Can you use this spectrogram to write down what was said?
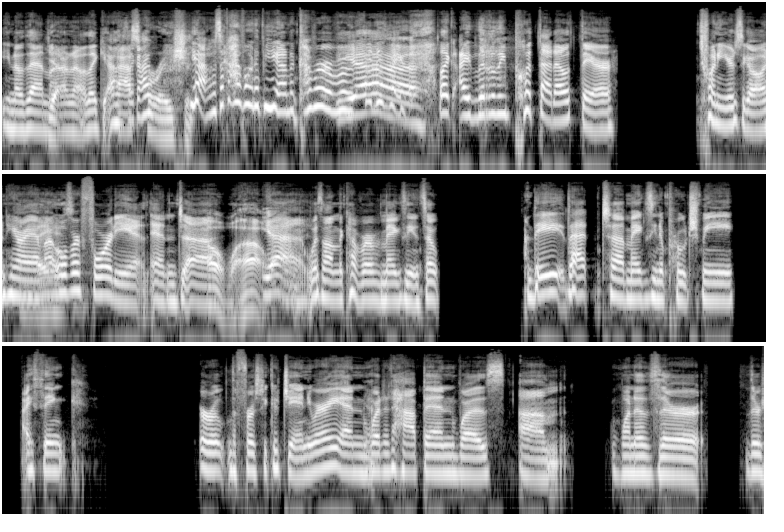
you know then Yeah. I don't know like I was Aspiration. like I, yeah I was like I want to be on a cover of a Yeah. fitness magazine. like I literally put that out there twenty years ago and here I am I'm Amazing. over forty and uh, Oh wow! yeah. was on the cover of a magazine. So they that uh, magazine approached me, I think, or the first week of January, and Yeah. what had happened was um, one of their their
